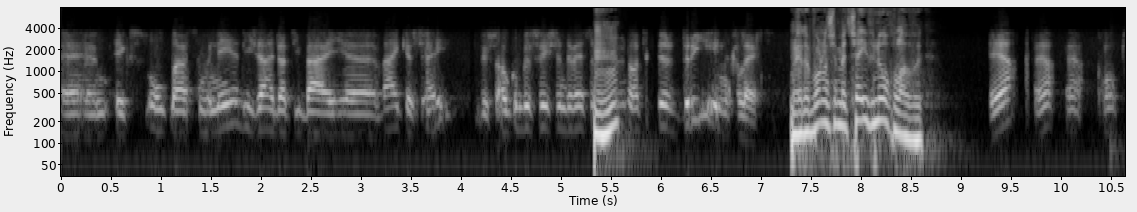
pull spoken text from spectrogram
En ik stond naast een meneer die zei dat hij bij eh Wijk en Zee, dus ook een beslissende wedstrijd, Mhm. had hij er drie ingelegd. Ja, dan wonnen ze met 7-0 geloof ik. Ja, ja, ja, klopt.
